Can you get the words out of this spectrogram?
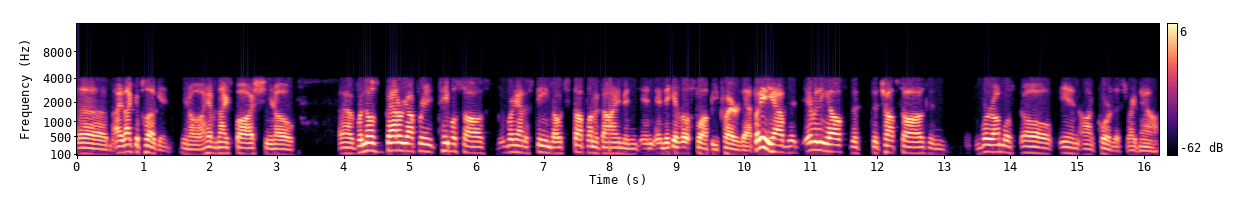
Uh, I like a plug-in. You know, I have a nice Bosch. You know, uh, when those battery operated table saws run out of steam, they'll stop on a dime and, and, and they get a little sloppy prior to that. But anyhow, everything else, the, the chop saws, and we're almost all in on cordless right now.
